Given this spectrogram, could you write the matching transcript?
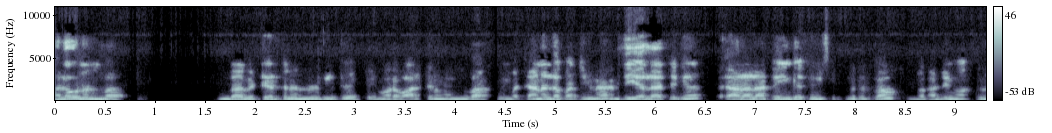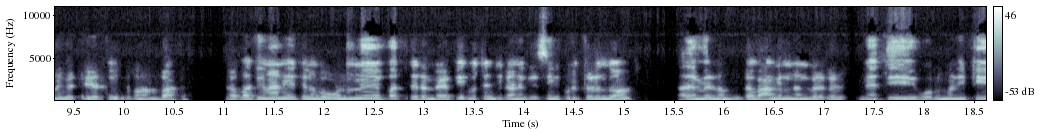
ஹலோ நண்பா. நண்பா வெற்றி எடுத்த நண்பர்களுக்கு என்னோட வாழ்க்கை நண்பா. நம்ம சேனல்ல பாத்தீங்கன்னா டிஎல் ஆட்டுக்கும் கேரளா ஆட்டையும் கெஸ்டிங்ஸ் கொடுத்துட்டு இருக்கோம். நம்ம கண்டினியூஸ் வெற்றி எடுத்துக்கிட்டு இருக்கோம் நண்பா. இதை பாத்தீங்கன்னா நேற்று நம்ம ஒன்னு பத்து ரெண்டாயிரத்தி இருபத்தஞ்சுக்கான கெஸ்டிங் கொடுத்துருந்தோம். அதே மாதிரி நம்ம கிட்ட வாங்கின நண்பர்கள் நேற்று ஒரு மணிக்கு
